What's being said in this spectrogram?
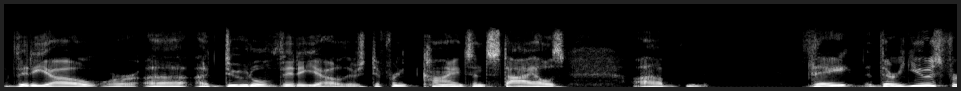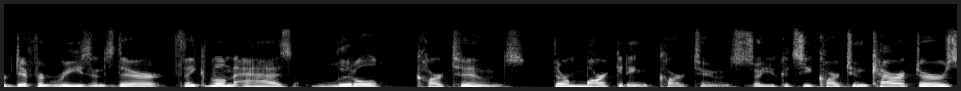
video or a, a, doodle video, there's different kinds and styles. Uh, they they're used for different reasons. They're think of them as little cartoons. They're marketing cartoons. So you could see cartoon characters.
